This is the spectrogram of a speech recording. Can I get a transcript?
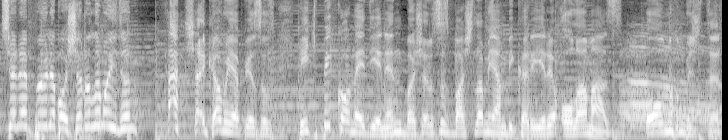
sen hep böyle başarılı mıydın? Şaka mı yapıyorsunuz? Hiçbir komedyenin başarısız başlamayan bir kariyeri olamaz. Olmamıştır.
